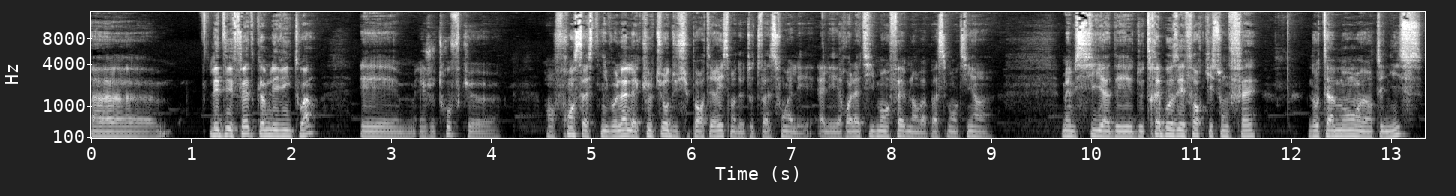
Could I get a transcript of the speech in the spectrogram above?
euh, les défaites comme les victoires. Et, je trouve que en France, à ce niveau-là, la culture du supporterisme, de toute façon, elle est, elle est relativement faible. On va pas se mentir. Même s'il y a des, de très beaux efforts qui sont faits, notamment en tennis,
